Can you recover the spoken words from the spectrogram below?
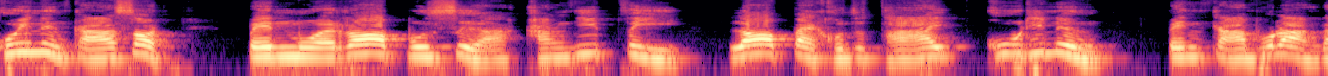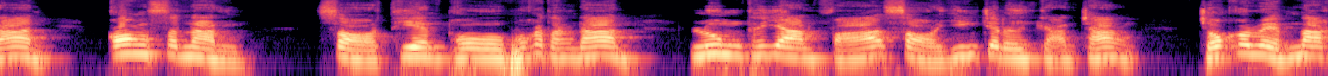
คู่หนึ่งการสด เป็นมวยรอบปูนเสือครั้ง24รอบ 8 คนสุดท้าย คู่ที่ 1 เป็นการผู้ล่างด้าน ก้องสนั่นส่อเทียนโพพบกับทางด้าน ลุงทยานฟ้าส่อยิ่งเจริญการช่างชกกันเวทหนัก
